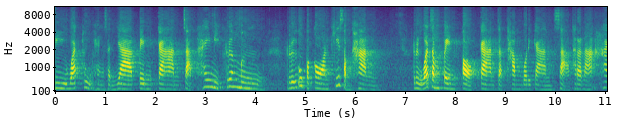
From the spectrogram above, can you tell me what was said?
มีวัตถุแห่งสัญญาเป็นการจัดให้มีเครื่องมือ หรืออุปกรณ์ที่สำคัญ หรือว่าจำเป็นต่อการจัดทำบริการสาธารณะให้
